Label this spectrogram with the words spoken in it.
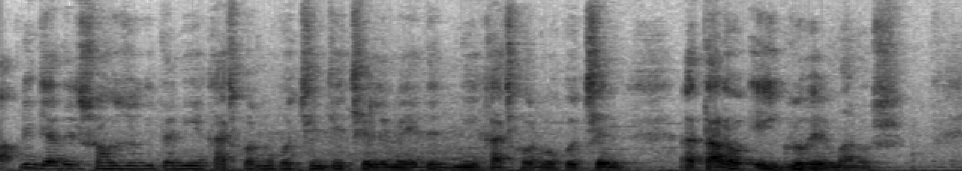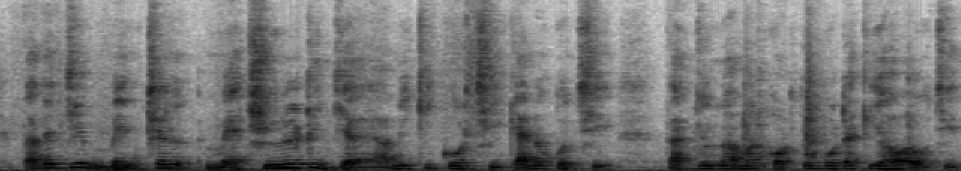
আপনি যাদের সহযোগিতা নিয়ে কাজকর্ম করছেন যে ছেলে মেয়েদের নিয়ে কাজকর্ম করছেন তারাও এই গ্রহের মানুষ। তাদের যে মেন্টাল ম্যাচিউরিটি যায় আমি কি করছি কেন করছি তার জন্য আমার কর্তব্যটা কি হওয়া উচিত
